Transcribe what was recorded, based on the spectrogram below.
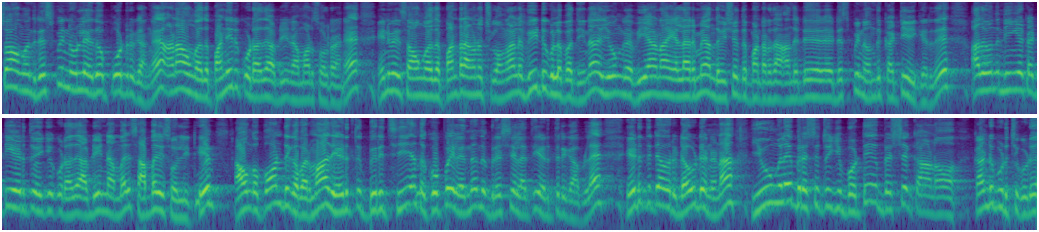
ஸோ அவங்க வந்து டஸ்ட்பின் உள்ள ஏதோ போட்டிருக்காங்க. ஆனால் அவங்க அதை பண்ணிடக்கூடாது அப்படின்ற மாதிரி சொல்கிறாங்க எனிவேஸ் அவங்க அதை பண்ணுறாங்கன்னு வச்சுக்கோங்களேன். வீட்டுக்குள்ளே பார்த்தீங்கன்னா இவங்க வியானா எல்லாருமே அந்த விஷயத்தை பண்ணுறதா அந்த டஸ்ட்பின் வந்து கட்டி வைக்கிறது. அதை வந்து நீங்கள் கட்டி எடுத்து வைக்கக்கூடாது அப்படின்ற மாதிரி சபரி சொல்லிட்டு அவங்க போனதுக்கு அப்புறமா அதை எடுத்து பிரித்து அந்த குப்பையிலேருந்து அந்த ப்ரெஷ் எல்லாத்தையும் எடுத்துருக்காப்புல. எடுத்துட்டு அவருக்கு டவுட் என்னன்னா இவங்களே ப்ரெஷ்ஷை தூக்கி போட்டு ப்ரெஷ்ஷை காணும். கண்டுபிடிச்சி கொடு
